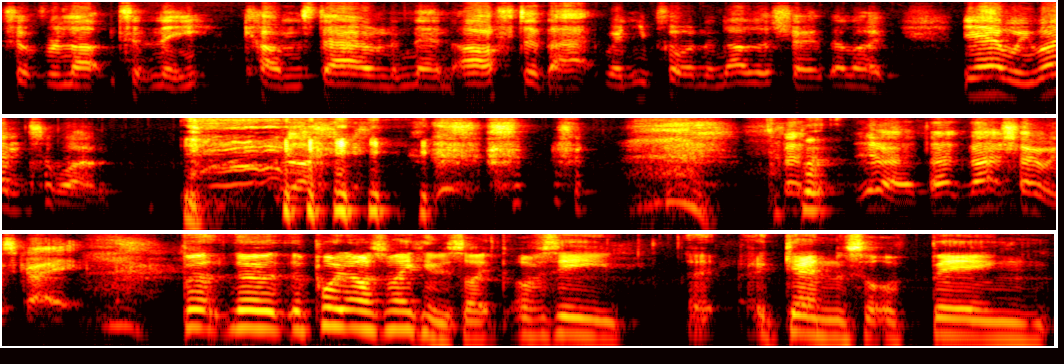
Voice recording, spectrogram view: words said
sort of reluctantly comes down, and then after that, when you put on another show, they're like, yeah, we went to one. But, But- yeah, that that show was great. But the the point I was making is like obviously again sort of being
